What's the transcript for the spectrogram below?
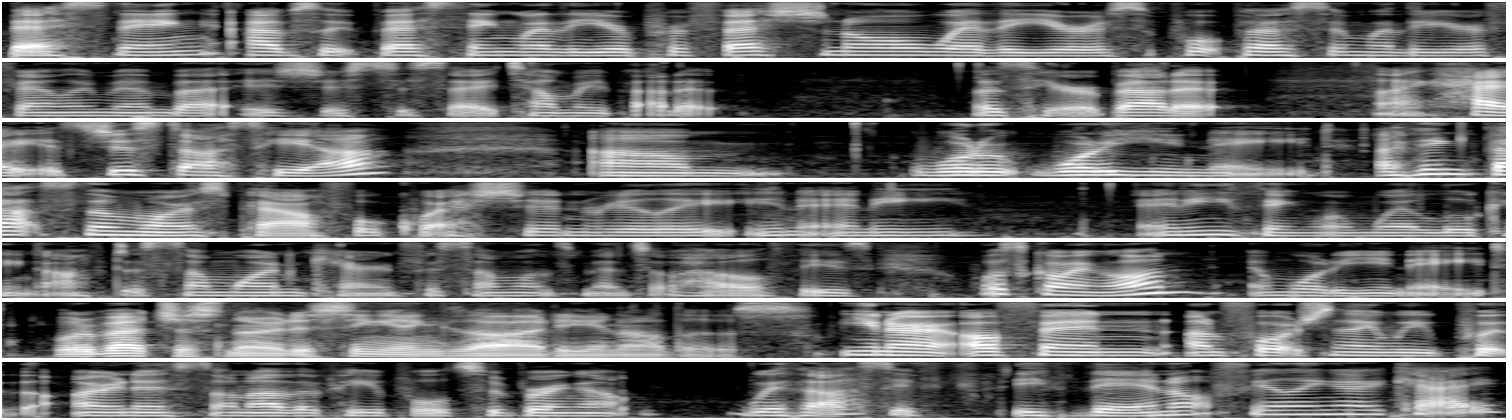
Best thing, absolute best thing, whether you're a professional, whether you're a support person, whether you're a family member, is just to say, tell me about it. Let's hear about it. Like, hey, it's just us here. Um, what, what do you need? I think that's the most powerful question, really, in any anything when we're looking after someone, caring for someone's mental health is what's going on and what do you need? What about just noticing anxiety in others? you know, often, unfortunately, we put the onus on other people to bring up with us if, if they're not feeling okay.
